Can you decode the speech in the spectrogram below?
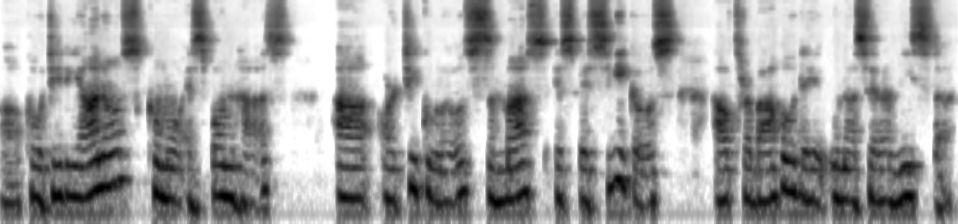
uh, cotidianos como esponjas, a artículos más específicos al trabajo de una ceramista,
